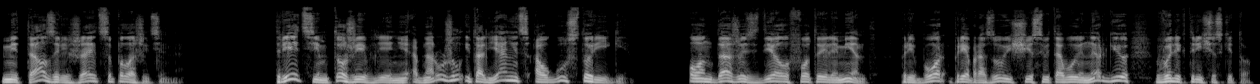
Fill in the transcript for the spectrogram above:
металл заряжается положительно. Третьим то же явление обнаружил итальянец Аугусто Риги. Он даже сделал фотоэлемент, прибор, преобразующий световую энергию в электрический ток.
